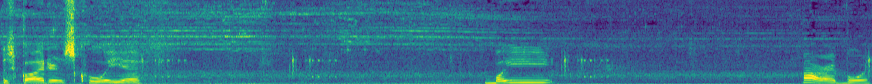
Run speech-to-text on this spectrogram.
This glider is cool, yeah. Boy. Alright, boy.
